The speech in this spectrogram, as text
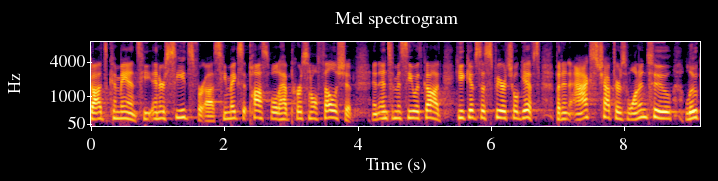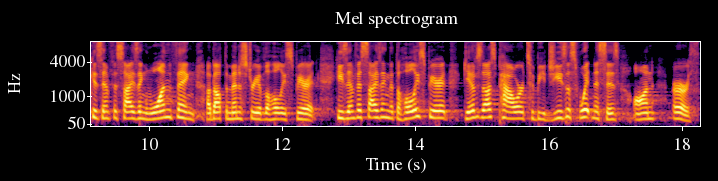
God's commands. He intercedes for us. He makes it possible to have personal fellowship and intimacy with God. He gives us spiritual gifts. But in Acts chapters 1 and 2, Luke is emphasizing one thing about the ministry of the Holy Spirit. He's emphasizing that the Holy Spirit gives us power to be Jesus' witnesses on earth.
